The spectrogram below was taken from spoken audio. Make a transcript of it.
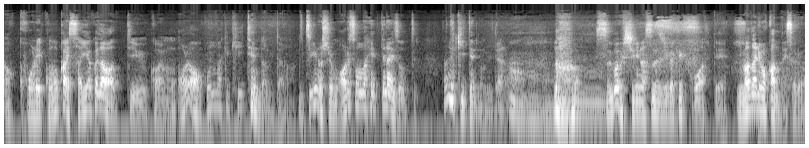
あこれこの回最悪だわっていう回もあれ？あこんだけ聞いてんだみたいな。で次の週もあれそんな減ってないぞって。なんで聞いてんのみたいな、うん すごい不思議な数字が結構あっていまだに分かんないそれは、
